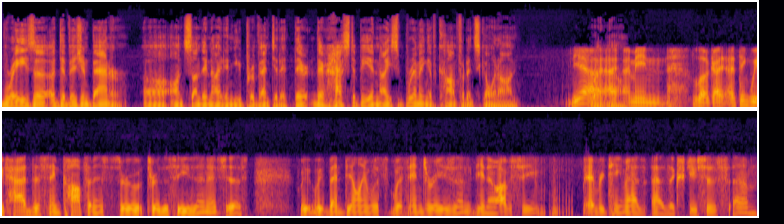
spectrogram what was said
raise a, a division banner uh, on Sunday night, and you prevented it. There, there has to be a nice brimming of confidence going on. Yeah, right. I, I mean, look, I, I think we've had the same confidence through through the season. It's just we we've been dealing with with injuries, and you know, obviously, every team has has excuses um,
